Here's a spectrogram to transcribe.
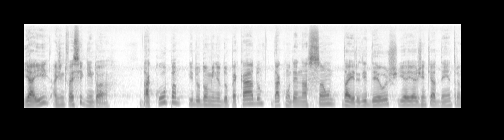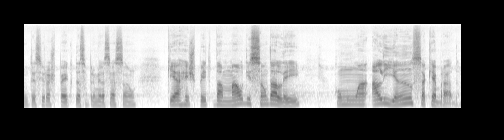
E aí a gente vai seguindo, ó, da culpa e do domínio do pecado, da condenação da ira de Deus, e aí a gente adentra no terceiro aspecto dessa primeira sessão, que é a respeito da maldição da lei como uma aliança quebrada.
